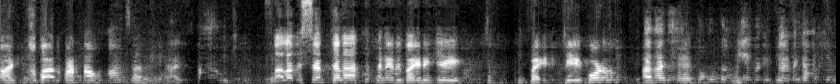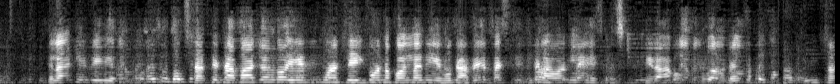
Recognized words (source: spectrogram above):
వాటితో బాధపడతా ఉన్నాం. మల విసర్జన అనేది బయటికి బయట చేయకూడదు. అలాగే ఇలాంటివి సత్య సమాజంలో ఏంటి కూడా చేయకుండా పనులని ఒక అవేర్నెస్ తీసుకురావాలి ఈ రామచంద్ర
